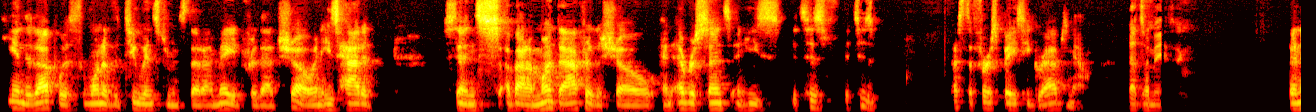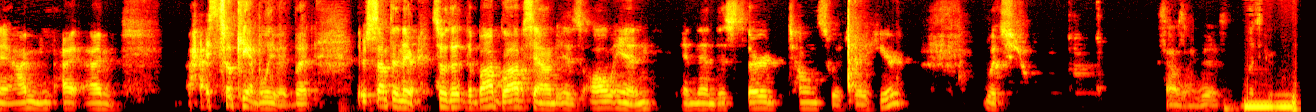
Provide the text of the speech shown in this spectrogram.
he ended up with one of the two instruments that I made for that show, and he's had it since about a month after the show, and ever since. And he's it's his it's his that's the first bass he grabs now. That's amazing. And I'm I, I'm I still can't believe it, but there's something there. So the, the Bob Glaub sound is all in, and then this third tone switch right here, which sounds like this. Let's go.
